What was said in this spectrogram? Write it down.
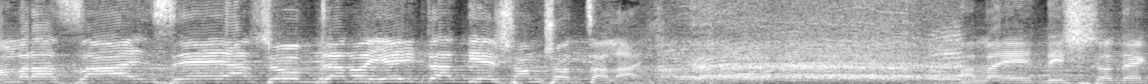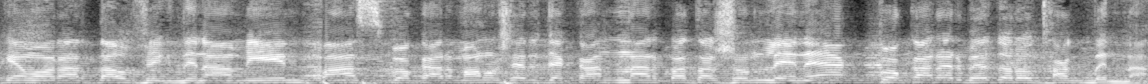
আমরা চাই যে আসুক যেন এইটা দিয়ে সংসদ চালায়। আল্লাহ এই দৃশ্য দেখে মরার তৌফিক দিন, আমিন। পাঁচ প্রকার মানুষের যে কান্নার কথা শুনলেন, এক প্রকারের ভেতরও থাকবেন না।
